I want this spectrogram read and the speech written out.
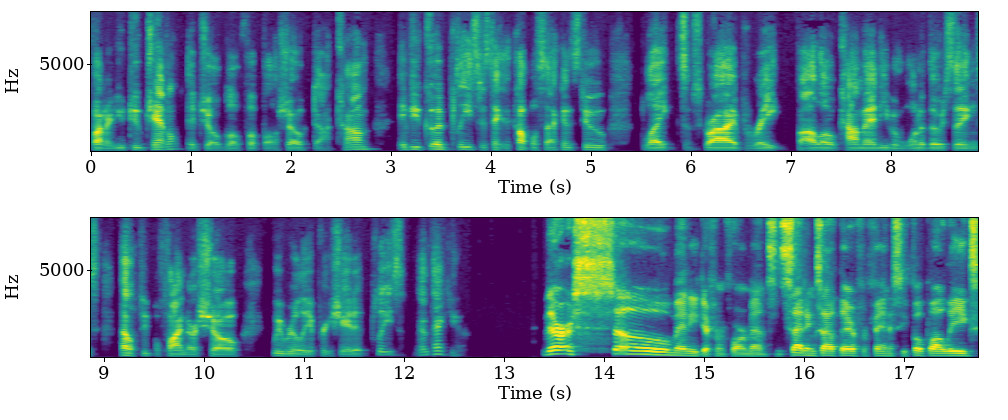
Find our YouTube channel at JoeBlowFootballShow.com. If you could, please just take a couple seconds to like, subscribe, rate, follow, comment, even one of those things helps people find our show. We really appreciate it. Please and thank you. There are so many different formats and settings out there for fantasy football leagues.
